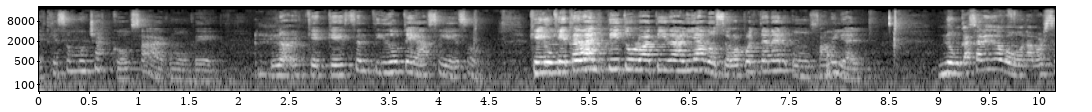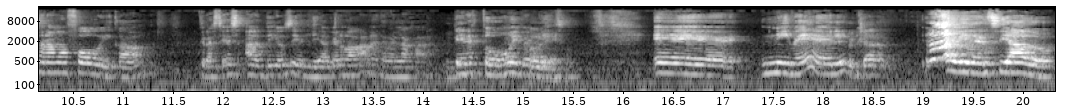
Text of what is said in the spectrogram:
es que son muchas cosas, como que. No, ¿qué, ¿Qué sentido te hace eso? ¿Qué, qué te da el título a ti de aliado solo por tener un familiar? Nunca he salido con una persona homofóbica. Gracias a Dios y el día que lo haga, méteme en la cara. Tienes todo mi permiso. Eh, nivel ¿Escucharon? evidenciado.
